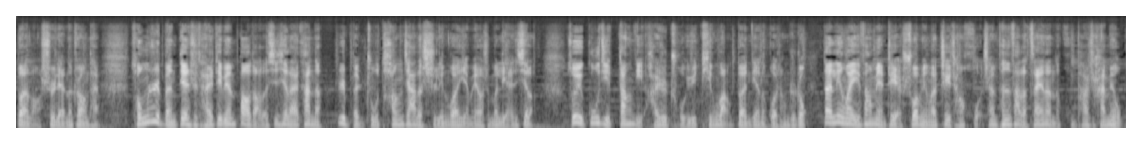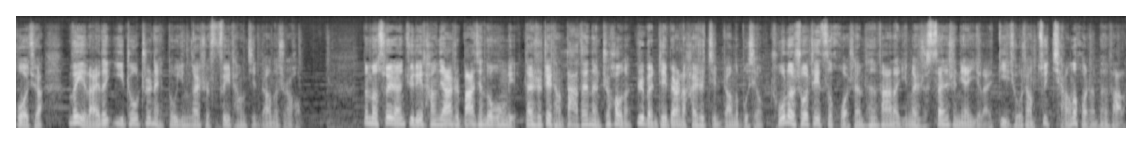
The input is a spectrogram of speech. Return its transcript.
断网失联的状态。从日本电视台这边报道的信息来看呢，日本驻汤加的使领馆也没有什么联系了，所以估计当地还是处于停网断电的过程之中。但另外一方面，这也说明。了这场火山喷发的灾难呢，恐怕是还没有过去啊！未来的一周之内都应该是非常紧张的时候。那么虽然距离汤加是八千多公里，但是这场大灾难之后呢，日本这边呢还是紧张的不行。除了说这次火山喷发呢，应该是三十年以来地球上最强的火山喷发了。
